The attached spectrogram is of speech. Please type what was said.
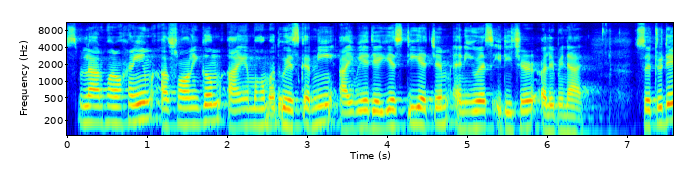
बसमीम अलकुम आई am Mohammad Wais Qarni. I B A J S T H M N U S E teacher अलिबिनाय so today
